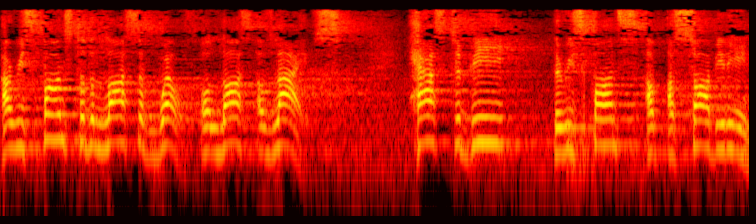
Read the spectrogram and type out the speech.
our response to the loss of wealth or loss of lives has to be the response of asabirin.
